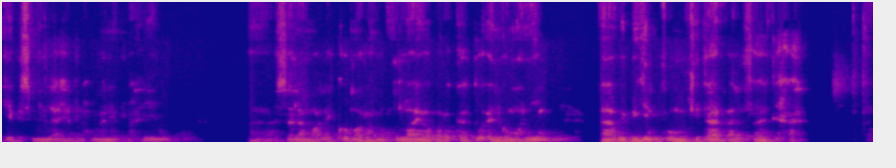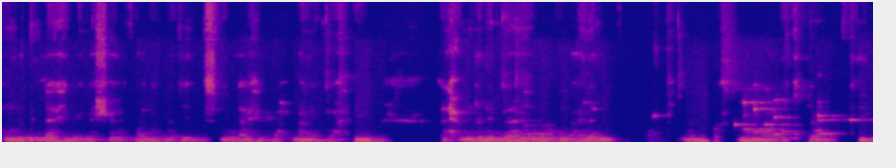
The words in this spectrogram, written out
Okay, Bismillahirrahmanirrahim. Uh, Assalamualaikum warahmatullahi wabarakatuh and good morning. Uh, we begin with Umm Kitab Al-Fatihah. أعوذ بالله من الشيطان الرجيم بسم الله الرحمن الرحيم الحمد لله رب العالمين الرحمن الرحيم مالك يوم الدين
